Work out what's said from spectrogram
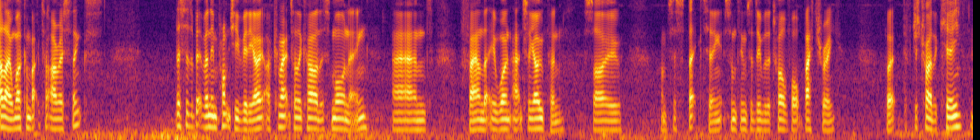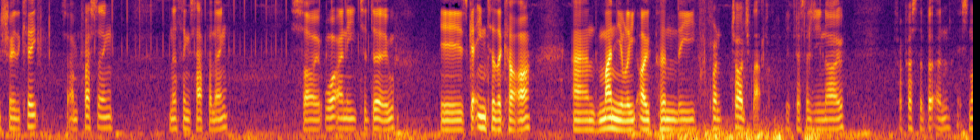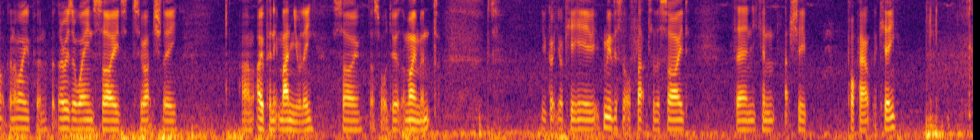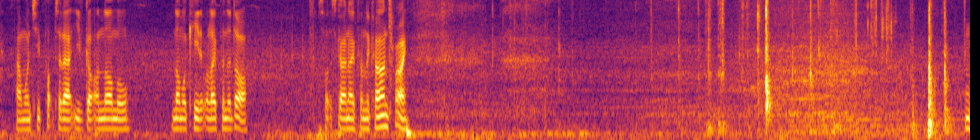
Hello and welcome back to RS Thinks. This is a bit of an impromptu video. I've come out to the car this morning and found that it won't actually open. So I'm suspecting it's something to do with a 12 volt battery. But if just try the key, I'll show you the key. So I'm pressing, nothing's happening. So what I need to do is get into the car and manually open the front charge flap because as you know I press the button it's not going to open but there is a way inside to actually um, open it manually so that's what I'll do at the moment. You've got your key here you move this little flap to the side then you can actually pop out the key. And once you've popped it out you've got a normal normal key that will open the door. So let's go and open the car and try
